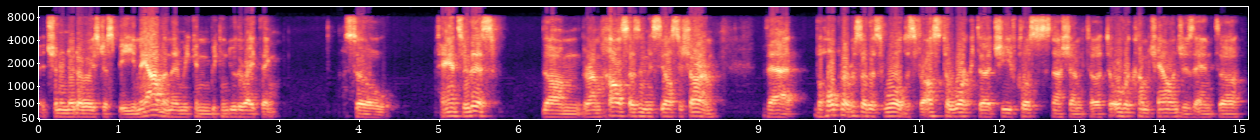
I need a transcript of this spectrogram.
It shouldn't it always just be Me'av, and then we can we can do the right thing. So to answer this, um, the Ramchal says in Mesillas Yesharim that the whole purpose of this world is for us to work to achieve closeness to Hashem, to, to overcome challenges, and to,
